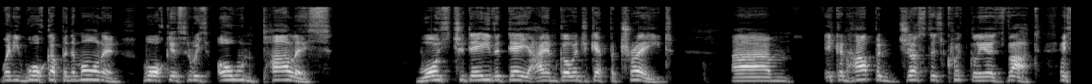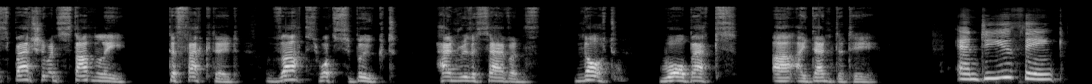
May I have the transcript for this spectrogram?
when he woke up in the morning, walking through his own palace, was today the day I am going to get betrayed? Um, it can happen just as quickly as that, especially when Stanley defected. That's what spooked Henry VII, not Warbeck's uh, identity. And do you think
